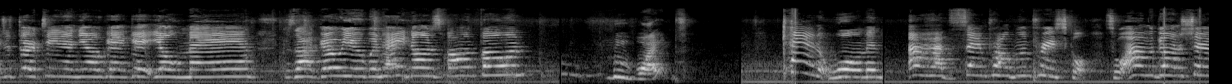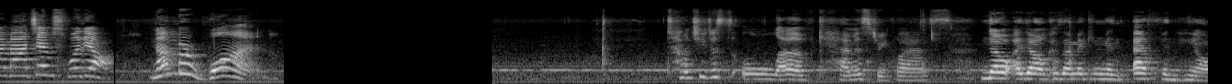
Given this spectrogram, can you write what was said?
age of 13 and you can't get your man? Cause that girl you've been hating on is falling phone? what? Can it, woman? I had the same problem in preschool, so I'm gonna share my tips with y'all. Number one. Don't you just love chemistry class? No, I don't, because I'm making an F in here.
